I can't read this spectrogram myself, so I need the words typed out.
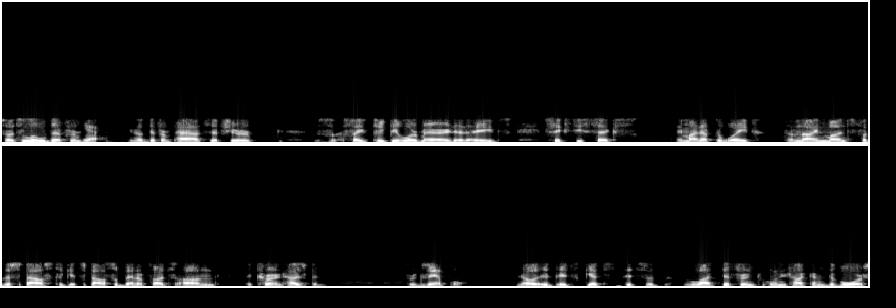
So it's a little different, yeah. you know, different paths. If you're, say, two people are married at age 66, they might have to wait to nine months for the spouse to get spousal benefits on the current husband, for example. You know, it, it gets it's a lot different when you're talking divorce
